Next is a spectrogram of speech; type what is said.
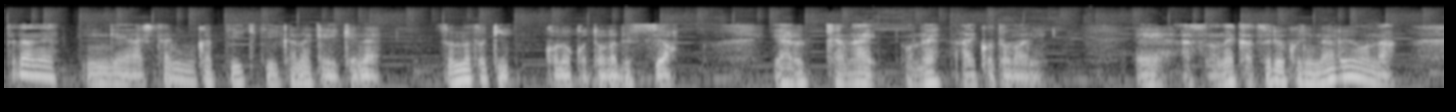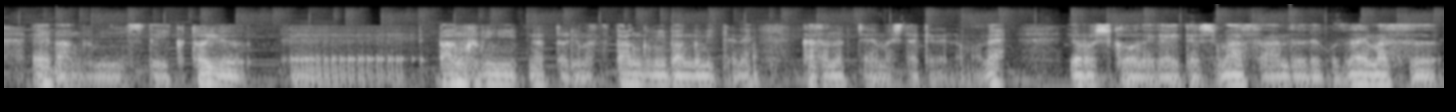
ただね、人間明日に向かって生きていかなきゃいけない。そんな時、この言葉ですよ。やるっきゃないをね、合言葉に、えー、明日のね、活力になるような、えー、番組にしていくという、えー、番組になっております。番組番組ってね、重なっちゃいましたけれどもね、よろしくお願いいたします。アンドゥでございます。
